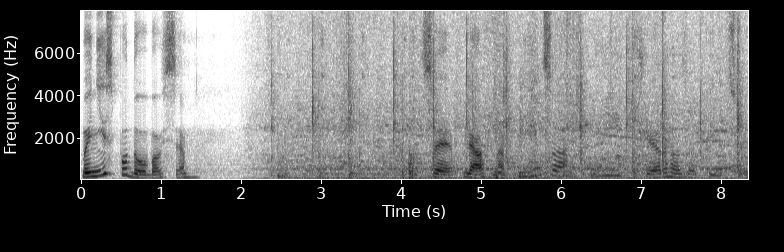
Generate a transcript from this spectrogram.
мені сподобався. Це пляжна піца і черга за піцею.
